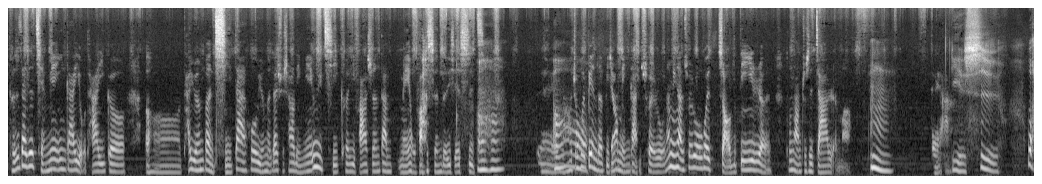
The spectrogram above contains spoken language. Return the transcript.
可是在这前面应该有他一个。呃，他原本期待或原本在学校里面预期可以发生但没有发生的一些事情，uh huh. 对，oh. 然后就会变得比较敏感脆弱。那敏感脆弱会找的第一人通常就是家人嘛。嗯，对啊，也是。哇，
